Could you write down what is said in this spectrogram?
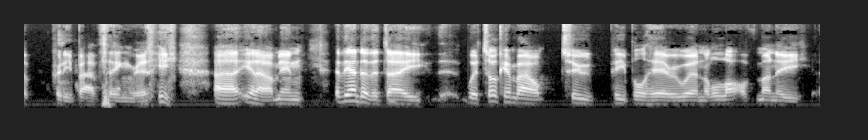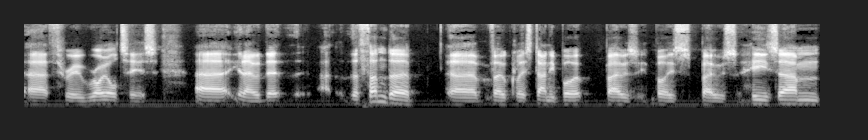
a pretty bad thing, really. Uh, you know, I mean, at the end of the day, we're talking about two people here who earn a lot of money uh, through royalties. Uh, you know, the the Thunder uh, vocalist Danny Bo- Bowes, Bowes, Bowes, he's um,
